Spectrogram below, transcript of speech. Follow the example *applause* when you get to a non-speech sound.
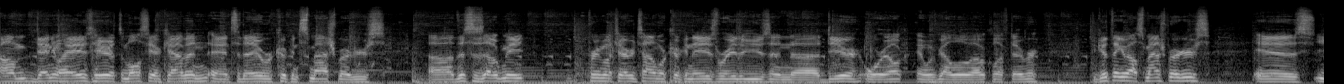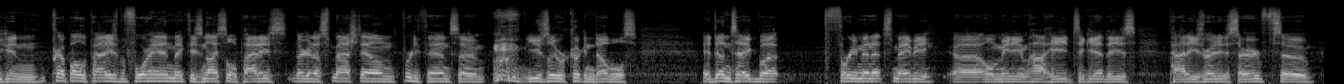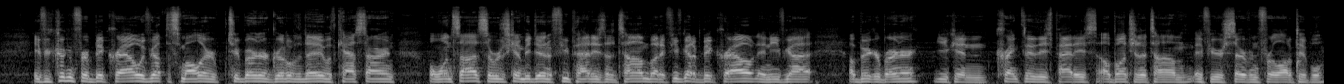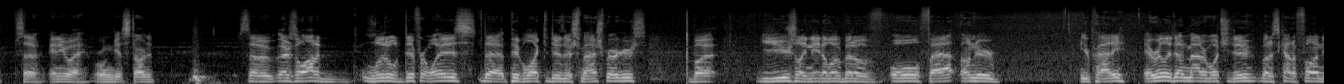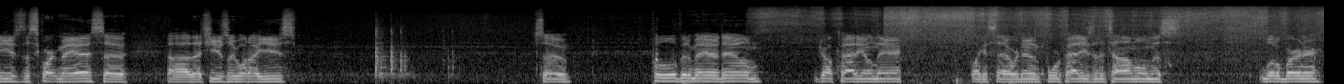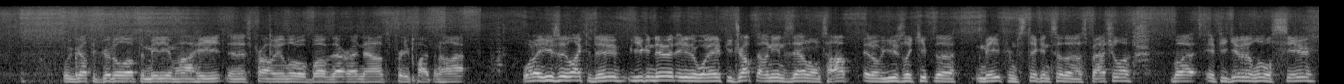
I'm Daniel Haas here at the Mossy Oak Cabin, and today we're cooking smash burgers. Uh, this is elk meat. Pretty much every time we're cooking these, we're either using uh, deer or elk, and we've got a little elk left over. The good thing about smash burgers is you can prep all the patties beforehand, make these nice little patties. They're gonna smash down pretty thin, so *clears throat* usually we're cooking doubles. It doesn't take but three minutes maybe uh, on medium high heat to get these patties ready to serve. So if you're cooking for a big crowd, we've got the smaller two burner griddle today with cast iron on one side. So we're just gonna be doing a few patties at a time. But if you've got a big crowd and you've got a bigger burner, you can crank through these patties a bunch at a time if you're serving for a lot of people. So anyway, we're gonna get started. So there's a lot of little different ways that people like to do their smash burgers, but you usually need a little bit of oil, fat under your patty. It really doesn't matter what you do, but it's kind of fun to use the squirt mayo. So uh, that's usually what I use. So put a little bit of mayo down, drop patty on there. Like I said, we're doing four patties at a time on this little burner. We've got the griddle up to medium high heat and it's probably a little above that right now. It's pretty piping hot. What I usually like to do, you can do it either way. If you drop the onions down on top, it'll usually keep the meat from sticking to the spatula. But if you give it a little sear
